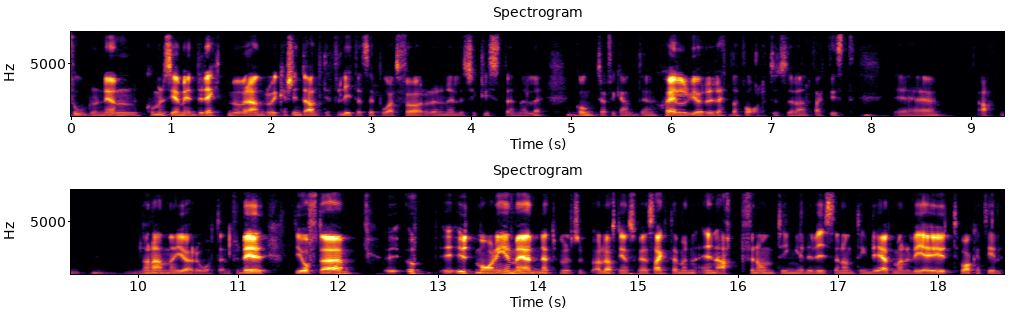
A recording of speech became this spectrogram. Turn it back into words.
fordonen kommunicerar mer direkt med varandra och kanske inte alltid förlitar sig på att föraren eller cyklisten eller gångtrafikanten själv gör det rätta valet utan faktiskt eh, ja, någon annan gör det åt en. För det är, det är ofta eh, upp, utmaningen med den här typen av lösningar som vi har sagt, där, men en app för någonting eller visa någonting, det är att man, vi är ju tillbaka till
